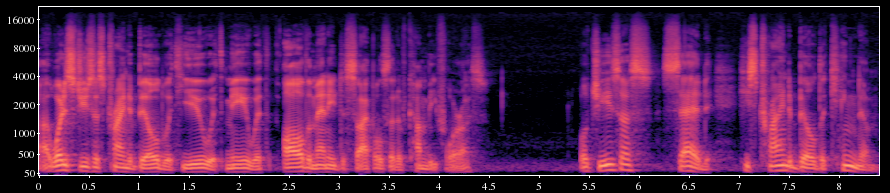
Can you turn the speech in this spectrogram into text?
uh, what is Jesus trying to build with you, with me, with all the many disciples that have come before us? Well, Jesus said he's trying to build a kingdom,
